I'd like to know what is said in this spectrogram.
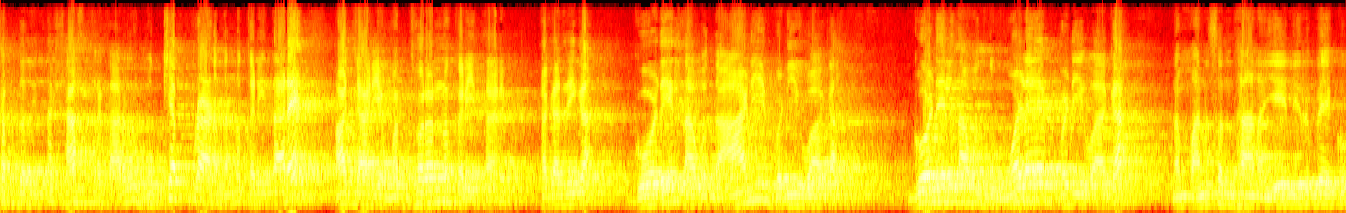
ಶಬ್ದದಿಂದ ಶಾಸ್ತ್ರಕಾರರು ಮುಖ್ಯ ಪ್ರಾಣನನ್ನು ಕರೀತಾರೆ, ಆಚಾರ್ಯ ಮಧ್ವರನ್ನು ಕರೀತಾರೆ. ಹಾಗಾದ್ರೆ ಈಗ ಗೋಡೆಯಲ್ಲಿ ನಾವೊಂದು ಆಣಿ ಬಡಿಯುವಾಗ, ಗೋಡೆಯಲ್ಲಿ ನಾವೊಂದು ಮೊಳೆ ಬಡಿಯುವಾಗ ನಮ್ಮ ಅನುಸಂಧಾನ ಏನಿರಬೇಕು?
